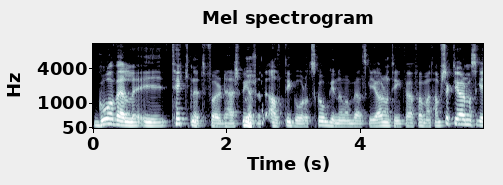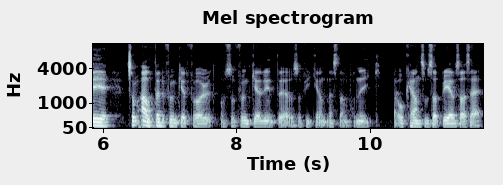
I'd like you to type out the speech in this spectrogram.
går väl i tecknet för det här spelet att det alltid går åt skogen när man väl ska göra någonting. För jag för mig att han försökte göra en massa grejer som alltid hade funkat förut och så funkade det inte och så fick han nästan panik. Och han som satt bredvid sa så här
